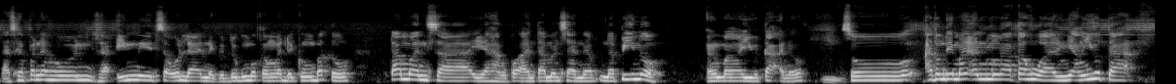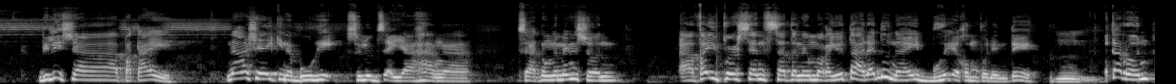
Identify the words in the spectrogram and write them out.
taas nga panahon, sa init, sa ulan, nagdugmok ang mga dagkong bato, taman sa iyahang kuan, taman sa na, napino ang mga yuta, ano? So atong di man ang mga kahual nga ang yuta dili siya patay. Naa siya kinabuhi sulod sa iyahang nga sa atong na-mention ah 5% sa tanang makayuta adunay buhi nga komponente. Mm. Karon,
